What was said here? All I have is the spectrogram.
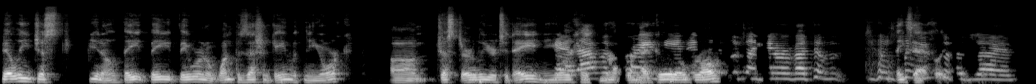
Philly just, you know, they they they were in a one possession game with New York um, just earlier today. New yeah, York has not been that good overall. It like they were about to exactly. The Giants.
